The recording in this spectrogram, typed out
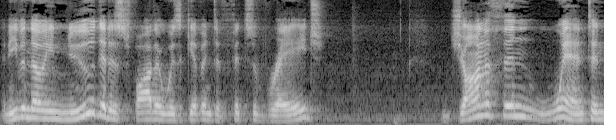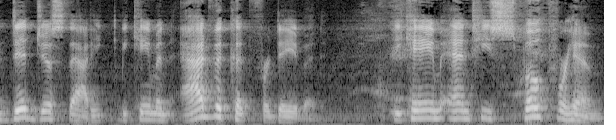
and even though he knew that his father was given to fits of rage, Jonathan went and did just that. He became an advocate for David. He came and he spoke for him,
